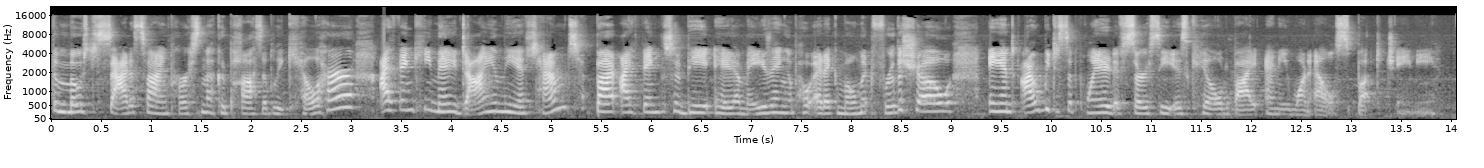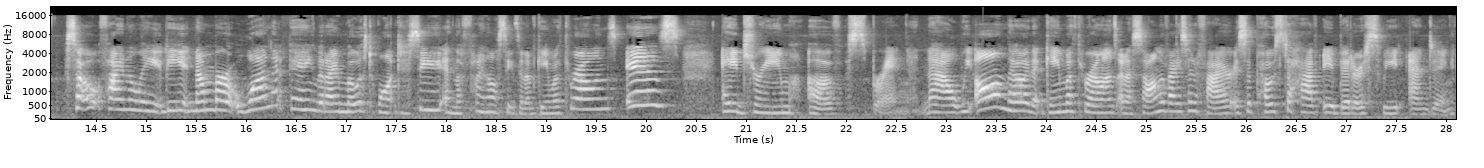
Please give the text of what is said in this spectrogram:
the most satisfying person that could possibly kill her. I think he may die in the attempt, but I think this would be an amazing poetic moment for the show. And I would be disappointed if Cersei is killed by anyone else but Jaime. So finally, the number one thing that I most want to see in the final season of Game of Thrones is a dream of spring. Now, we all know that Game of Thrones and A Song of Ice and Fire is supposed to have a bittersweet ending.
